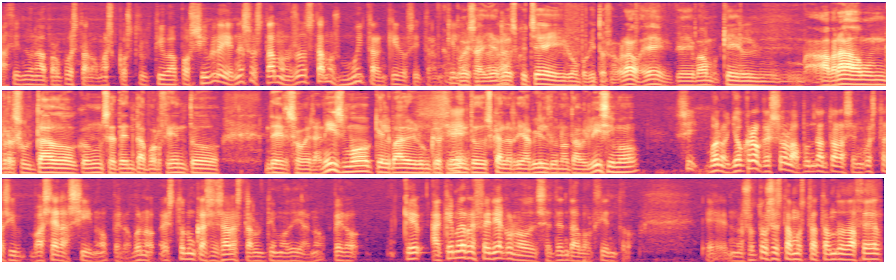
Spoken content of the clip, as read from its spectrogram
haciendo una propuesta lo más constructiva posible. Y en eso estamos. Nosotros estamos muy tranquilos y tranquilos. Pues ayer verdad. lo escuché y un poquito sobrado, ¿eh? que, vamos- que el- habrá un resultado con un 70% del soberanismo, que va a haber un crecimiento de Euskal Herria Bildu notabilísimo. Sí, bueno, yo creo que eso lo apuntan todas las encuestas y va a ser así, ¿no? Pero bueno, esto nunca se sabe hasta el último día, ¿no? Pero ¿qué- ¿a qué me refería con lo del 70%? Eh, nosotros estamos tratando de hacer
